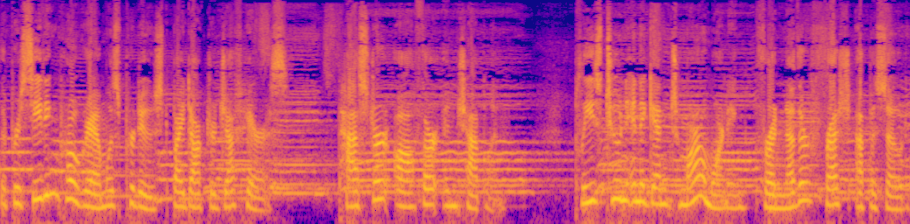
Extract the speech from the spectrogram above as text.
The preceding program was produced by Dr. Jeff Harris pastor, author, and chaplain. Please tune in again tomorrow morning for another fresh episode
